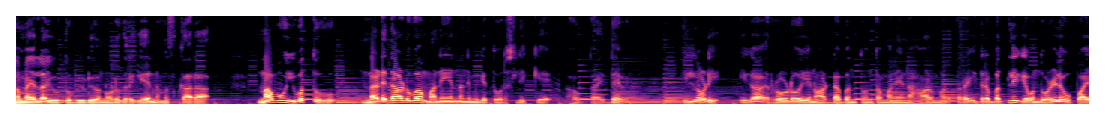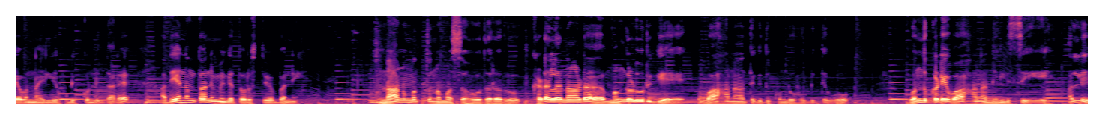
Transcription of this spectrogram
ನಮ್ಮ ಎಲ್ಲ ಯೂಟ್ಯೂಬ್ ವಿಡಿಯೋ ನೋಡುಗರಿಗೆ ನಮಸ್ಕಾರ. ನಾವು ಇವತ್ತು ನಡೆದಾಡುವ ಮನೆಯನ್ನು ನಿಮಗೆ ತೋರಿಸಲಿಕ್ಕೆ ಹೋಗ್ತಾ ಇದ್ದೇವೆ. ಇಲ್ಲಿ ನೋಡಿ, ಈಗ ರೋಡು ಏನೋ ಅಡ್ಡ ಬಂತು ಅಂತ ಮನೆಯನ್ನು ಹಾಳು ಮಾಡ್ತಾರೆ. ಇದರ ಬದಲಿಗೆ ಒಂದು ಒಳ್ಳೆಯ ಉಪಾಯವನ್ನು ಇಲ್ಲಿ ಹುಡುಕಿಕೊಂಡಿದ್ದಾರೆ. ಅದೇನಂತ ನಿಮಗೆ ತೋರಿಸ್ತೀವಿ, ಬನ್ನಿ. ನಾನು ಮತ್ತು ನಮ್ಮ ಸಹೋದರರು ಕಡಲನಾಡ ಮಂಗಳೂರಿಗೆ ವಾಹನ ತೆಗೆದುಕೊಂಡು ಹೋಗಿದ್ದೆವು. ಒಂದು ಕಡೆ ವಾಹನ ನಿಲ್ಲಿಸಿ ಅಲ್ಲಿ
